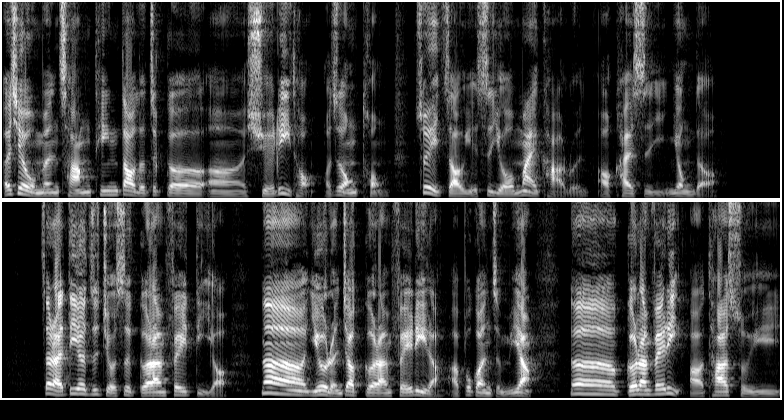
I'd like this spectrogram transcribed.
而且我们常听到的这个呃雪莉桶啊，这种桶最早也是由麦卡伦哦开始饮用的哦。再来第二支酒是格兰菲迪哦，那也有人叫格兰菲利啦啊。不管怎么样，那格兰菲利啊，它属于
